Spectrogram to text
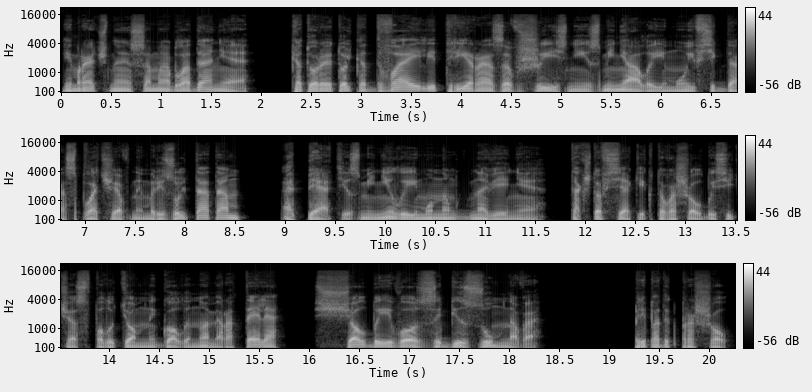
И мрачное самообладание, которое только два или три раза в жизни изменяло ему и всегда с плачевным результатом, опять изменило ему на мгновение. Так что всякий, кто вошел бы сейчас в полутемный голый номер отеля, счел бы его за безумного. Припадок прошел.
